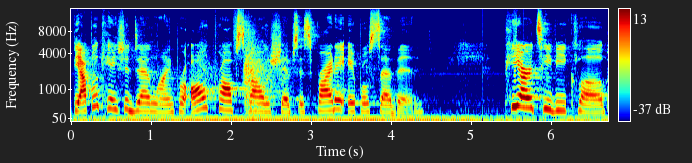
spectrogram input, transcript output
The application deadline for all prof scholarships is Friday, April 7th. PRTV Club.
